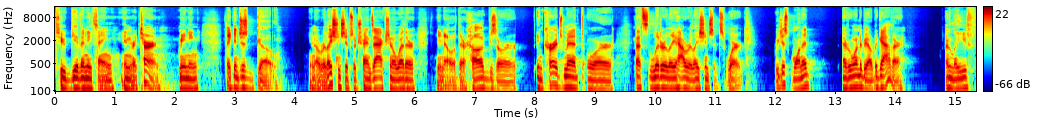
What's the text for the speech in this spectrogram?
to give anything in return, meaning they can just go. You know, relationships are transactional, whether, you know, they're hugs or encouragement, or that's literally how relationships work. We just wanted everyone to be able to gather and leave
